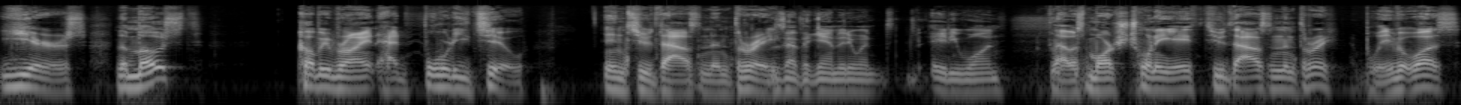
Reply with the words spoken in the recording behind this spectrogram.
years. The most, Kobe Bryant had 42 in 2003. Was that the game that he went 81? That was March 28th, 2003. I believe it was.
